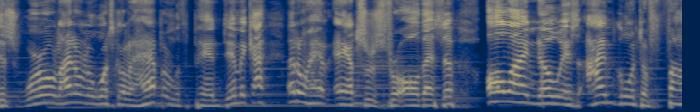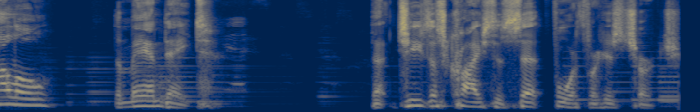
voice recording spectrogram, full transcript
this world. I don't know what's going to happen with the pandemic. I, I don't have answers for all that stuff. All I know is I'm going to follow the mandate that Jesus Christ has set forth for his church.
